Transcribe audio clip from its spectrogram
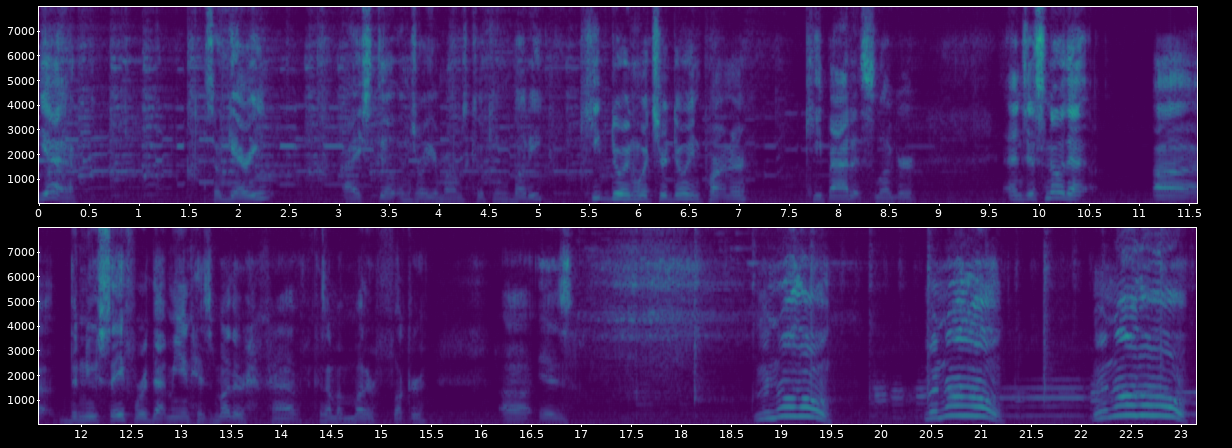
yeah. So Gary, I still enjoy your mom's cooking, buddy. Keep doing what you're doing, partner. Keep at it, slugger. And just know that uh, the new safe word that me and his mother have, because I'm a motherfucker, uh, is Menudo! Menudo! Menudo!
